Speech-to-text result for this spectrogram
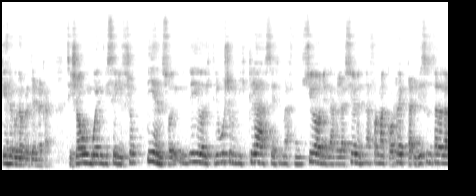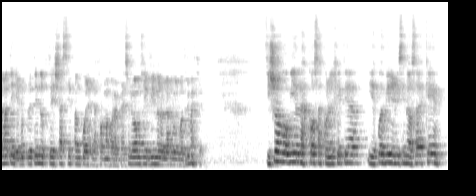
¿qué es lo que uno pretende acá? si yo hago un buen diseño, si yo pienso, digo, distribuyo mis clases, las funciones, las relaciones de una forma correcta, y de eso se trata la materia, no pretendo que ustedes ya sepan cuál es la forma correcta, eso lo vamos a ir viendo a lo largo del cuatrimestre. Si yo hago bien las cosas con el GTA y después vienen y dicen, no, ¿sabes qué?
